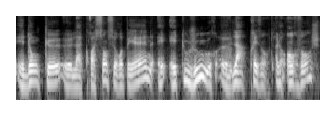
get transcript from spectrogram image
et donc euh, la croissance européenne est, toujours euh, là, présente. Alors en revanche,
